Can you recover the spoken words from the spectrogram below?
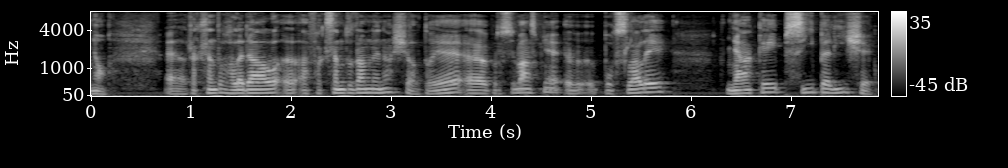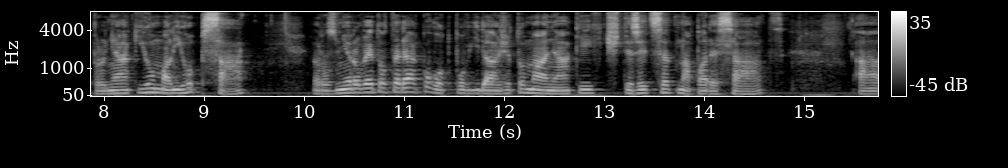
No, eh, tak jsem to hledal eh, a fakt jsem to tam nenašel. To je, eh, prosím vás, mě poslali nějaký psí pelíšek pro nějakého malého psa, Rozměrově to teda jako odpovídá, že to má nějakých 40 na 50 a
